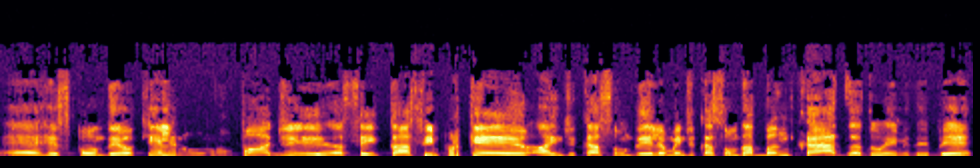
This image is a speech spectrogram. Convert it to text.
é, respondeu que ele não, não, pode aceitar assim, porque a indicação dele é uma indicação da bancada do MDB,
